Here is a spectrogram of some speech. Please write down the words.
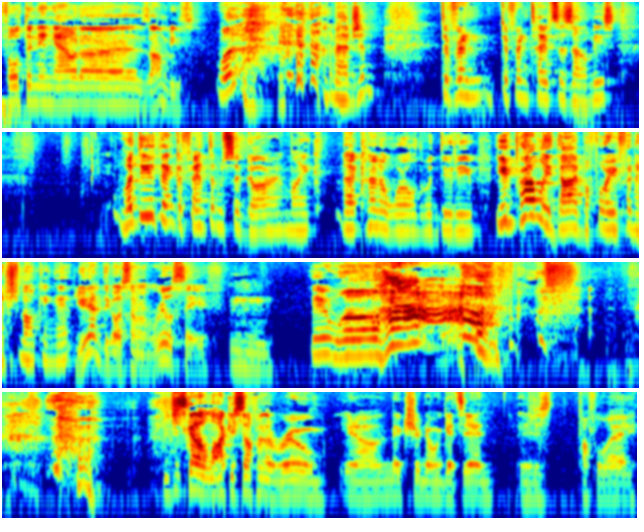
Fultoning out uh, zombies. What? Imagine different different types of zombies. What do you think a phantom cigar and like that kind of world would do to you? You'd probably die before you finished smoking it. You'd have to go somewhere real safe. You will ha! You just gotta lock yourself in the room, you know, and make sure no one gets in, and just puff away.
